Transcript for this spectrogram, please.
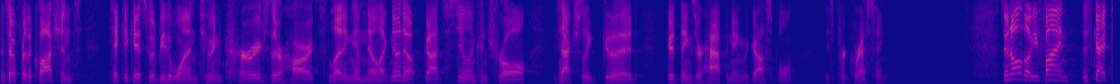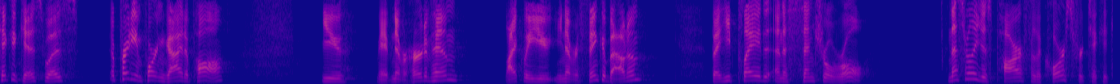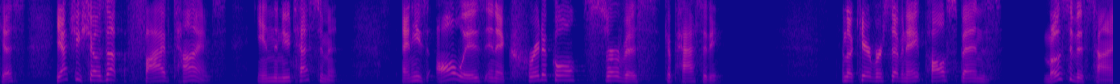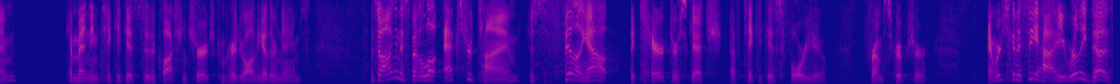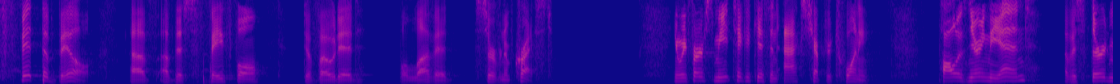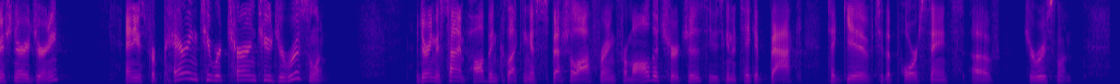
And so for the Colossians, Tychicus would be the one to encourage their hearts, letting them know, like, no, no, God's still in control. It's actually good. Good things are happening. The gospel is progressing. So, in all, though, you find this guy Tychicus was a pretty important guy to Paul. You may have never heard of him. Likely you, you never think about him. But he played an essential role. And that's really just par for the course for Tychicus. He actually shows up five times in the New Testament, and he's always in a critical service capacity. And look here, verse 7 8, Paul spends most of his time commending Tychicus to the Colossian church compared to all the other names. And so I'm going to spend a little extra time just filling out the character sketch of Tychicus for you from Scripture. And we're just going to see how he really does fit the bill of, of this faithful, devoted, beloved servant of Christ. And we first meet Tychicus in Acts chapter 20. Paul is nearing the end of his third missionary journey, and he was preparing to return to Jerusalem. During this time, Paul had been collecting a special offering from all the churches. He was going to take it back to give to the poor saints of Jerusalem.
